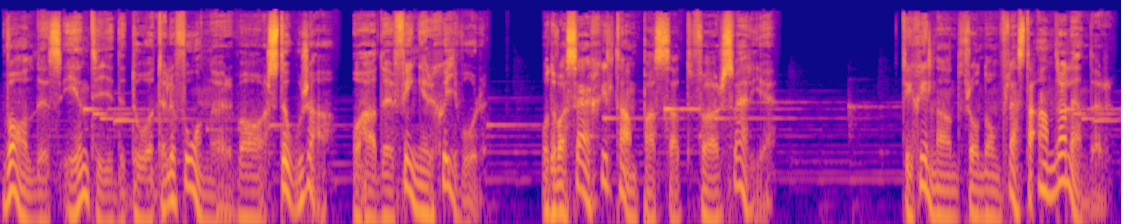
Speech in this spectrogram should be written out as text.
valdes i en tid då telefoner var stora och hade fingerskivor och det var särskilt anpassat för Sverige. Till skillnad från de flesta andra länder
